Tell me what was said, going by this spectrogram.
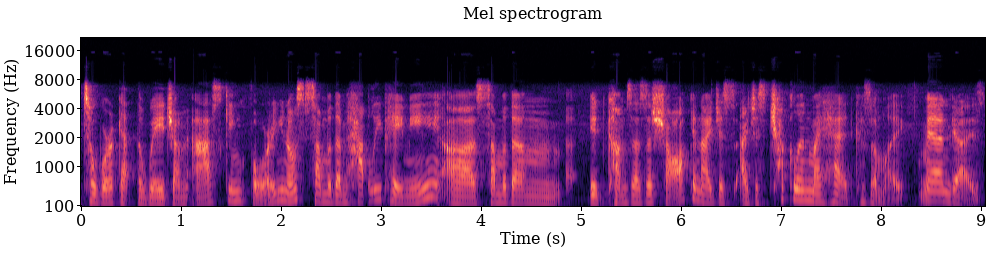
to work at the wage I'm asking for. You know, some of them happily pay me. Uh, some of them it comes as a shock, and I just I just chuckle in my head because I'm like, man, guys,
